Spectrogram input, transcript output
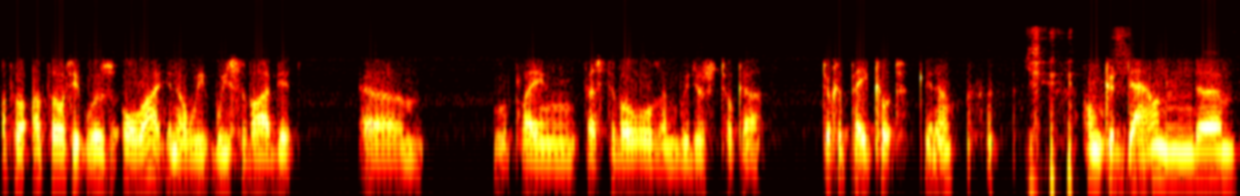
I thought I thought it was all right. You know, we we survived it. Um, we were playing festivals, and we just took a took a pay cut. You know, hunkered down, and um,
